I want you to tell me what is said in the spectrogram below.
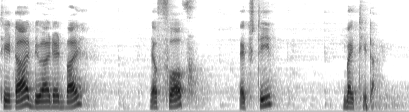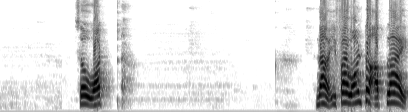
theta divided by f of xt by theta. So, what now if I want to apply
